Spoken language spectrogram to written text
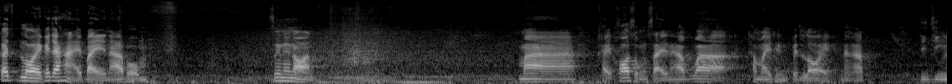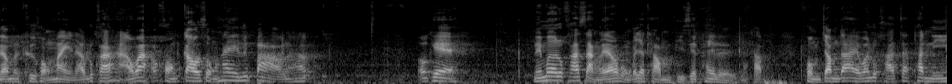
ก็รอยก็จะหายไปนะครับผม ซึ่งแน่นอน มาไขข้อสงสัยนะครับว่าทำไมถึงเป็นรอยนะครับ จริง ๆ แล้วมันคือของใหม่นะครับ ลูกค้าหาว่าเอาของเก่าส่งให้หรือเปล่านะครับ โอเค ในเมื่อลูกค้าสั่งแล้วผมก็จะทำพรีเซตให้เลยนะครับ ผมจำได้ว่าลูกค้าท่านนี้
